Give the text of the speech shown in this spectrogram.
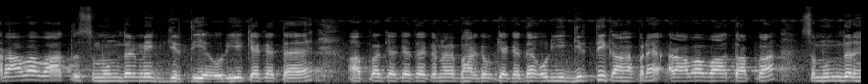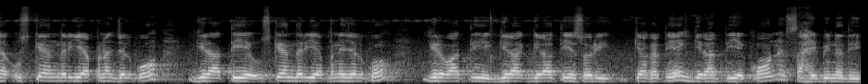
अरावावात समुंदर में गिरती है और ये क्या कहता है, आपका क्या कहता है, कर्नल भार्गव क्या कहता है, और ये गिरती कहाँ पर है? अरावावात आपका समुंदर है, उसके अंदर ये अपना जल को गिराती है, उसके अंदर ये अपने जल को गिरवाती, गिरा, गिराती है सॉरी क्या करती है? गिराती है। कौन? साहिबी नदी।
